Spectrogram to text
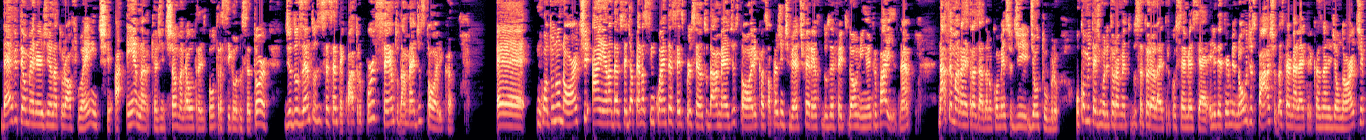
deve ter uma energia natural fluente, a ENA, que a gente chama, né, outra, outra sigla do setor, de 264% da média histórica. É, enquanto no norte, a ENA deve ser de apenas 56% da média histórica, só para a gente ver a diferença dos efeitos do El Ninho entre o país, né? Na semana retrasada, no começo de, de outubro, o Comitê de Monitoramento do Setor Elétrico, CMSE, ele determinou o despacho das termoelétricas na região norte,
